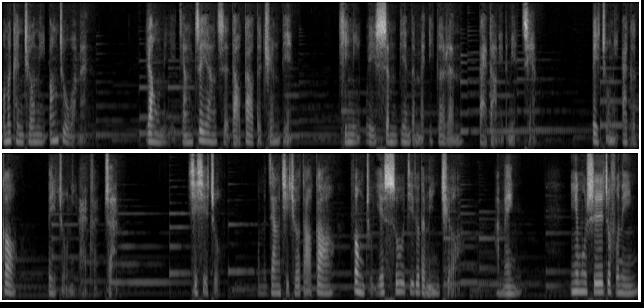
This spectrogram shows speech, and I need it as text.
我们恳求你帮助我们，让我们也将这样子祷告的权柄提名为身边的每一个人带到你的面前，备主你爱个够，备主你来反转。谢谢主，我们将祈求祷告，奉主耶稣基督的名求，阿门。音乐牧师祝福您，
